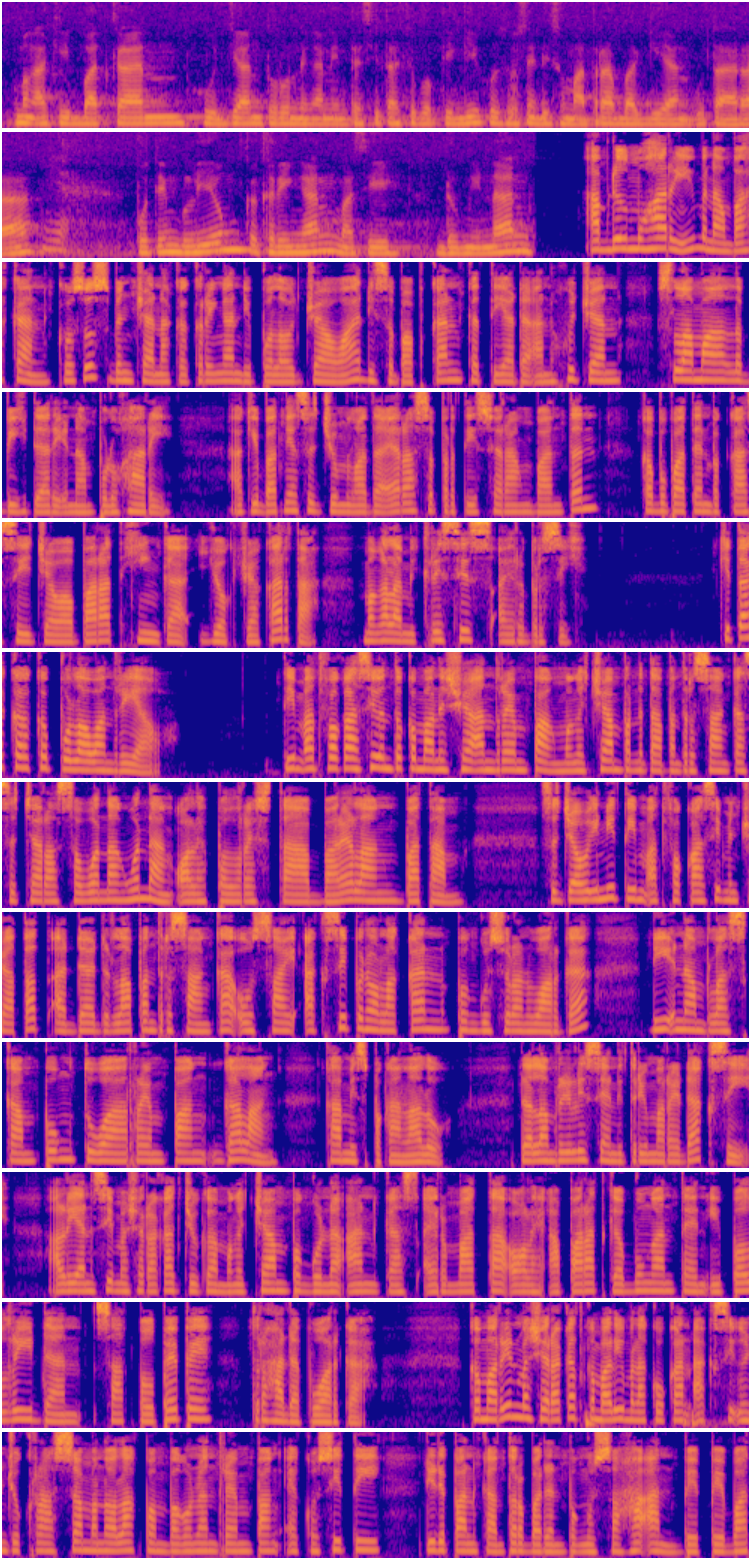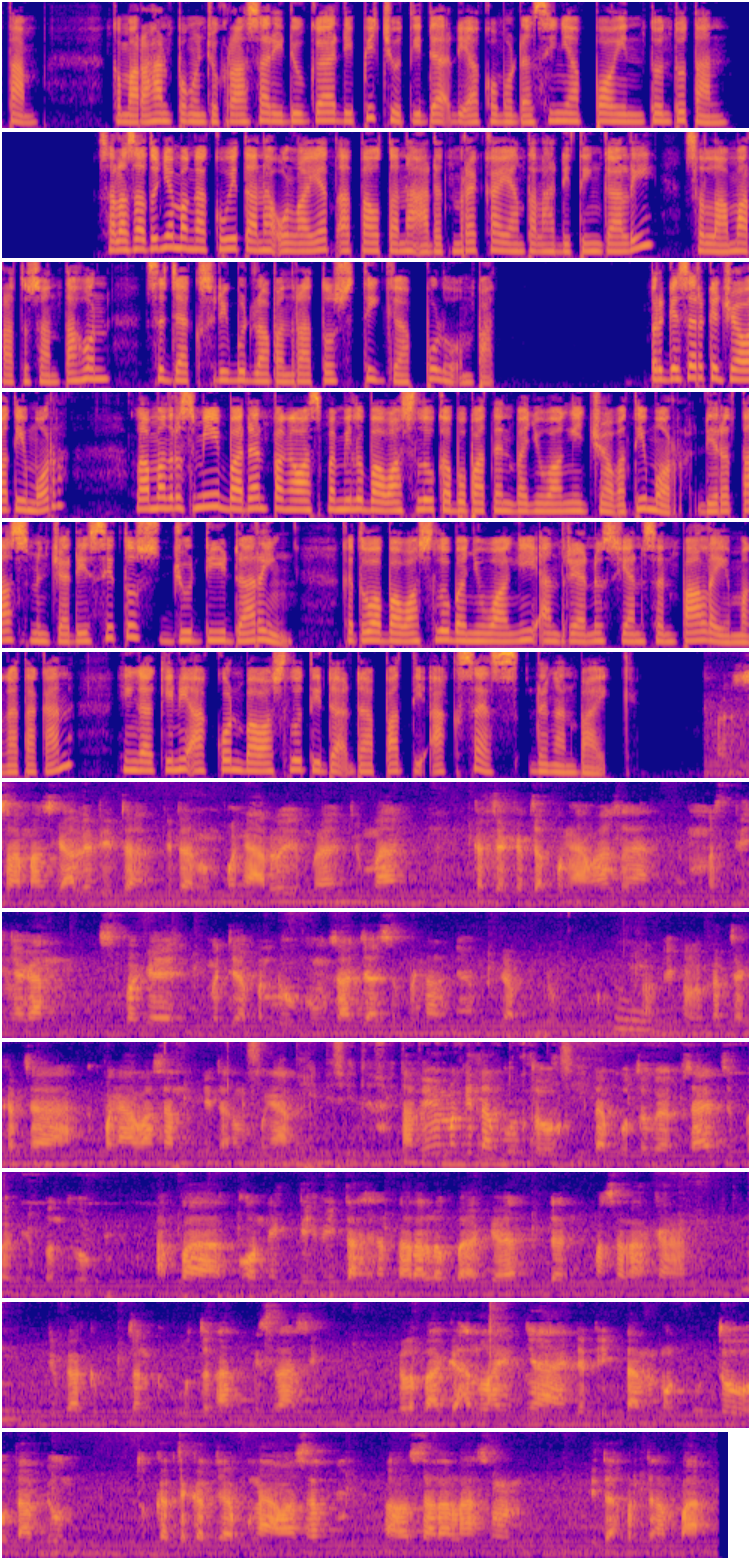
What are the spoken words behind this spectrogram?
mengakibatkan hujan turun dengan intensitas cukup tinggi khususnya di Sumatera bagian utara. Ya. Puting beliung kekeringan masih dominan. Abdul Muhari menambahkan, khusus bencana kekeringan di Pulau Jawa disebabkan ketiadaan hujan selama lebih dari 60 hari. Akibatnya sejumlah daerah seperti Serang, Banten, Kabupaten Bekasi, Jawa Barat hingga Yogyakarta mengalami krisis air bersih. Kita ke Kepulauan Riau. Tim Advokasi untuk Kemanusiaan Rempang mengecam penetapan tersangka secara sewenang-wenang oleh Polresta Barelang, Batam. Sejauh ini tim advokasi mencatat ada delapan tersangka usai aksi penolakan penggusuran warga di 16 kampung tua Rempang, Galang, Kamis pekan lalu. Dalam rilis yang diterima redaksi, Aliansi Masyarakat juga mengecam penggunaan gas air mata oleh aparat gabungan TNI Polri dan Satpol PP terhadap warga. Kemarin masyarakat kembali melakukan aksi unjuk rasa menolak pembangunan Rempang Eco City di depan kantor Badan Pengusahaan BP Batam. Kemarahan pengunjuk rasa diduga dipicu tidak diakomodasinya poin tuntutan. Salah satunya mengakui tanah ulayat atau tanah adat mereka yang telah ditinggali selama ratusan tahun sejak 1834. Bergeser ke Jawa Timur, Laman resmi Badan Pengawas Pemilu Bawaslu Kabupaten Banyuwangi, Jawa Timur diretas menjadi situs judi daring. Ketua Bawaslu Banyuwangi Andrianus Jansen Pale mengatakan hingga kini akun Bawaslu tidak dapat diakses dengan baik. Sama sekali tidak tidak mempengaruhi Mbak, cuma kerja-kerja pengawasan. Mestinya kan sebagai media pendukung saja sebenarnya, media pendukung. Hmm. Tapi kalau kerja-kerja pengawasan tidak mempengaruhi. Tapi memang kita butuh, kita butuh website sebagai bentuk apa konektivitas antara lembaga dan masyarakat hmm. juga kebutuhan kebutuhan administrasi kelembagaan lainnya jadi kita memang butuh tapi kerja-kerja pengawasan uh, secara langsung tidak berdampak.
